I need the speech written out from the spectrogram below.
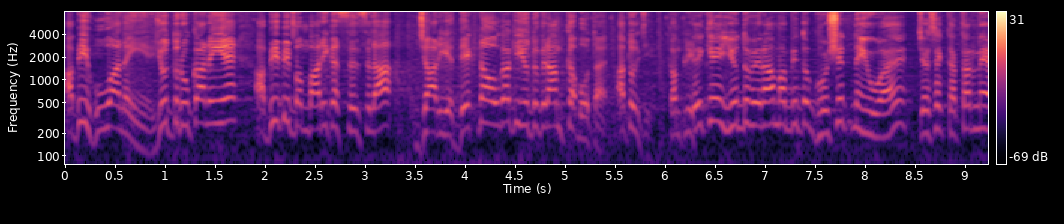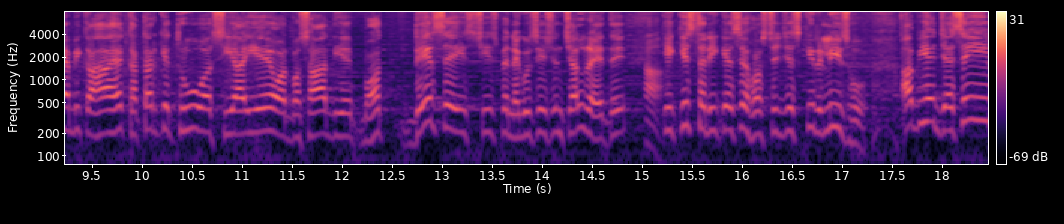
अभी हुआ नहीं है। युद्ध रुका नहीं है अभी भी बमबारी का सिलसिला जारी है। देखना होगा कि युद्ध विराम कब होता है। अतुल जी कंप्लीट देखिए युद्ध विराम अभी तो घोषित नहीं हुआ है। जैसे कतर ने अभी कहा है कतर के थ्रू और सीआईए और मोसाद ये बहुत देर से इस चीज़ पे नेगोशिएशन चल रहे थे हाँ। कि किस तरीके से हॉस्टेजेस की रिलीज़ हो। अब ये जैसे ही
